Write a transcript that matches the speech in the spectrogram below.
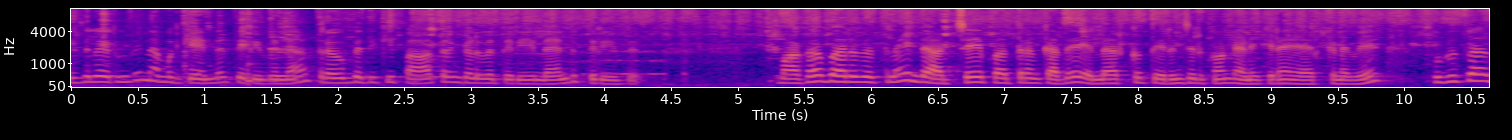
இதிலிருந்து நமக்கு என்ன தெரியுதுன்னா திரௌபதிக்கு பாத்திரம் கழுவ தெரியலன்னு தெரியுது. மகாபாரதத்தில் இந்த அட்சய பாத்திரம் கதை எல்லாருக்கும் தெரிஞ்சிருக்கோம்னு நினைக்கிறேன் ஏற்கனவே. புதுசாக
